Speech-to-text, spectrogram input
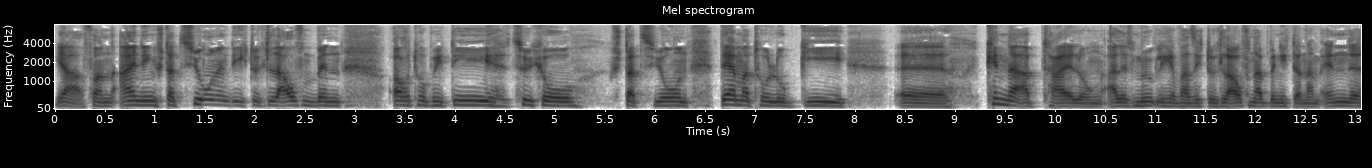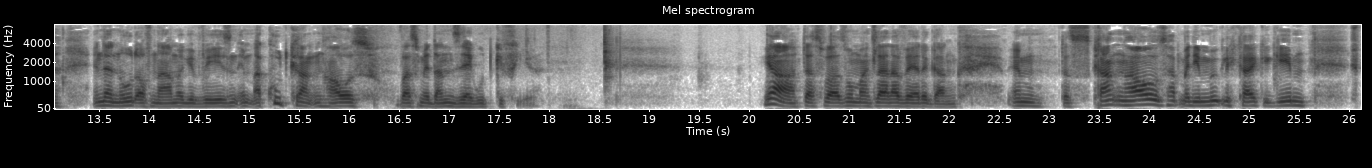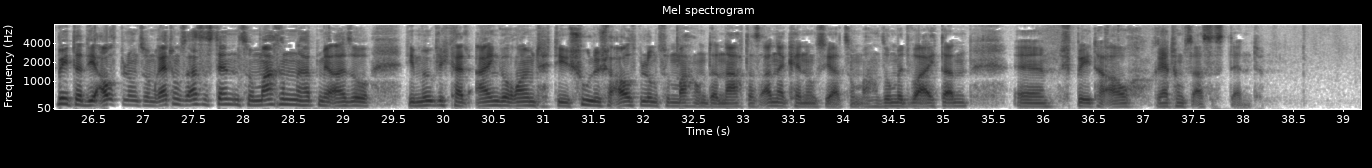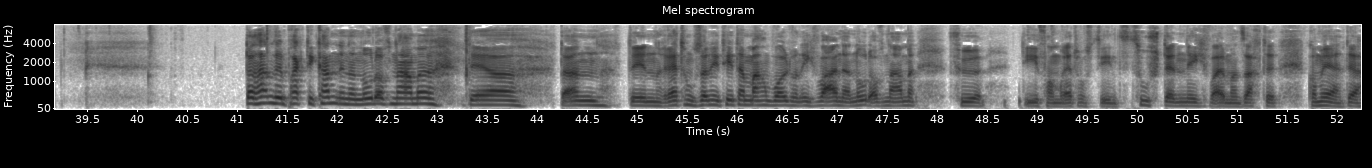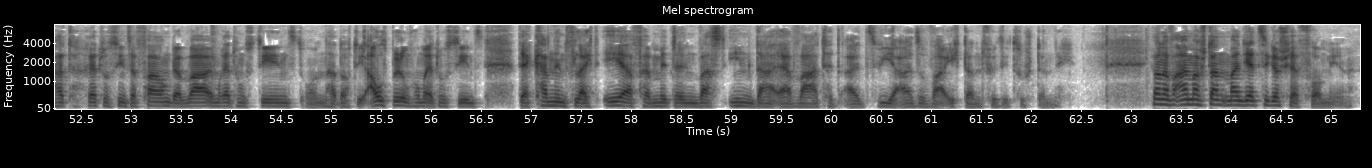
ja, von einigen Stationen, die ich durchlaufen bin, Orthopädie, Psychostation, Dermatologie, äh, Kinderabteilung, alles Mögliche, was ich durchlaufen habe, bin ich dann am Ende in der Notaufnahme gewesen, im Akutkrankenhaus, was mir dann sehr gut gefiel. Ja, das war so mein kleiner Werdegang. Das Krankenhaus hat mir die Möglichkeit gegeben, später die Ausbildung zum Rettungsassistenten zu machen, hat mir also die Möglichkeit eingeräumt, die schulische Ausbildung zu machen und danach das Anerkennungsjahr zu machen. Somit war ich dann äh, später auch Rettungsassistent. Dann hatten wir einen Praktikanten in der Notaufnahme, der dann den Rettungssanitäter machen wollte und ich war in der Notaufnahme für die vom Rettungsdienst zuständig, weil man sagte, komm her, der hat Rettungsdiensterfahrung, der war im Rettungsdienst und hat auch die Ausbildung vom Rettungsdienst, der kann den vielleicht eher vermitteln, was ihm da erwartet als wir, also war ich dann für sie zuständig. Ja, und auf einmal stand mein jetziger Chef vor mir.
